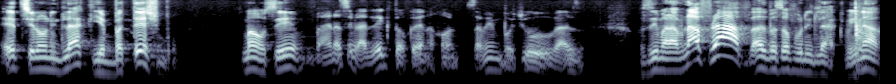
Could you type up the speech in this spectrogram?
עץ שלא נדלק, יבטש בו. מה עושים? מנסים להדליק אותו, כן, נכון? שמים בו שוב, ואז עושים עליו נף, ואז בסוף הוא נדלק, מנהר.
